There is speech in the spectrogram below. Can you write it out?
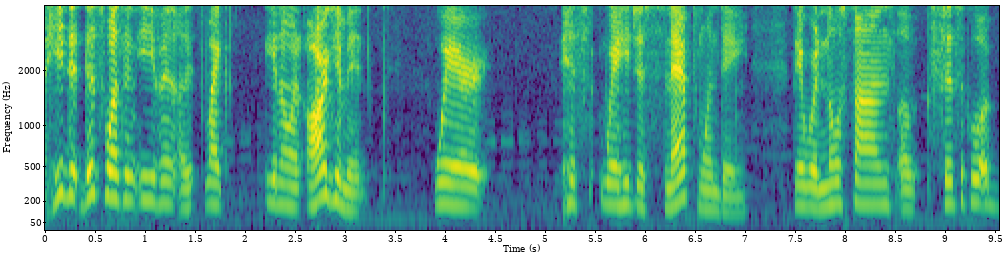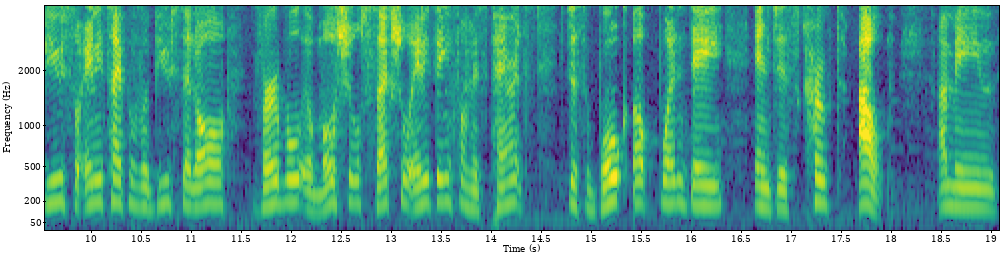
he did. This wasn't even a, like you know an argument where his where he just snapped one day there were no signs of physical abuse or any type of abuse at all verbal, emotional, sexual, anything from his parents. He just woke up one day and just kirked out. I mean,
